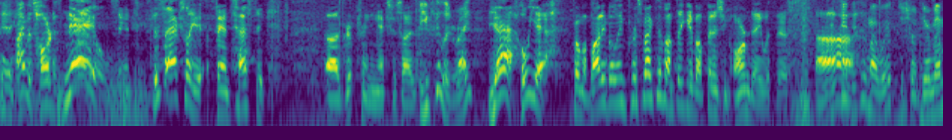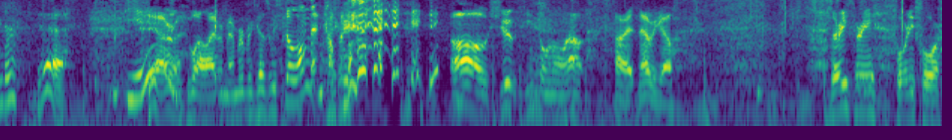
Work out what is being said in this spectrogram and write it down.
I'm as hard as nails, Anton. This is actually a fantastic uh, grip training exercise. You feel it, right? Yeah, oh yeah. From a bodybuilding perspective, I'm thinking about finishing arm day with this. Ah. You Ah, see, this is my work to show. Do you remember? yeah. Yeah. Yeah, I remember. well, I remember because we still own that company. oh, shoot. He's going all out. All right, there we go. 33, 44.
